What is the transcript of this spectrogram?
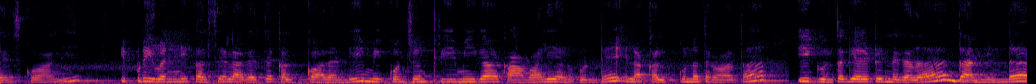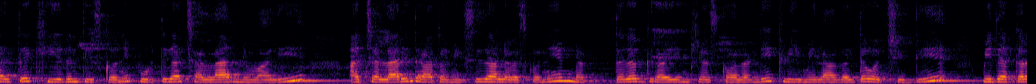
వేసుకోవాలి. ఇప్పుడు ఇవన్నీ కలిసేలాగైతే కలుపుకోవాలండి. మీకు కొంచెం క్రీమీగా కావాలి అనుకుంటే ఇలా కలుపుకున్న తర్వాత ఈ గుంత గెరటి ఉంది కదా దాని నిండా అయితే ఖీరుని తీసుకొని పూర్తిగా చల్లారనివ్వాలి. ఆ చల్లారిన తర్వాత మిక్సీ జార్లో వేసుకొని మెత్తగా గ్రైండ్ చేసుకోవాలండి. క్రీమీ లాగా అయితే వచ్చింది మీ దగ్గర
